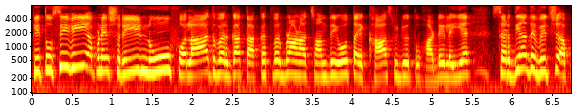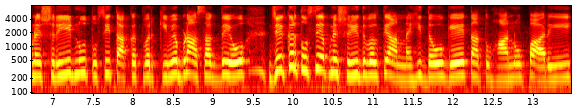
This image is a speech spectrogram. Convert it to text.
ਕਿ ਤੁਸੀਂ ਵੀ ਆਪਣੇ ਸਰੀਰ ਨੂੰ ਫੌਲਾਦ ਵਰਗਾ ਤਾਕਤਵਰ ਬਣਾਉਣਾ ਚਾਹੁੰਦੇ ਹੋ ਤਾਂ ਇਹ ਖਾਸ ਵੀਡੀਓ ਤੁਹਾਡੇ ਲਈ ਹੈ। ਸਰਦੀਆਂ ਦੇ ਵਿੱਚ ਆਪਣੇ ਸਰੀਰ ਨੂੰ ਤੁਸੀਂ ਤਾਕਤਵਰ ਕਿਵੇਂ ਬਣਾ ਸਕਦੇ ਹੋ? ਜੇਕਰ ਤੁਸੀਂ ਆਪਣੇ ਸਰੀਰ ਦੇ ਵੱਲ ਧਿਆਨ ਨਹੀਂ ਦਿਓਗੇ ਤਾਂ ਤੁਹਾਨੂੰ ਭਾਰੀ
